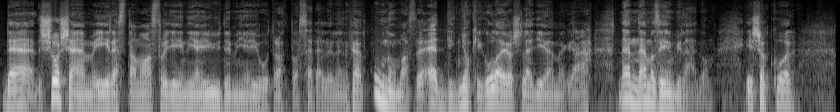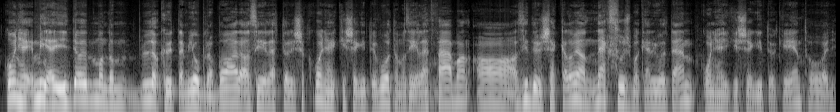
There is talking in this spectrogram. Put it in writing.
de sosem éreztem azt, hogy én ilyen jű, de milyen jó traktorszerelő lennék. Tehát unom azt, eddig nyakig olajos legyél, meg á, nem, nem az én világom. És akkor konyhai, mi, így mondom, lökődtem jobbra-balra az élettől, és akkor konyhai kisegítő voltam az életfában. Az idősekkel olyan nexusba kerültem, konyhai kisegítőként, hogy,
